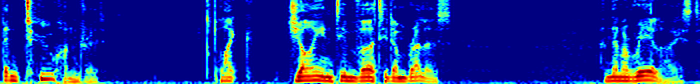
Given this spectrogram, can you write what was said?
then 200, like giant inverted umbrellas. And then I realised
